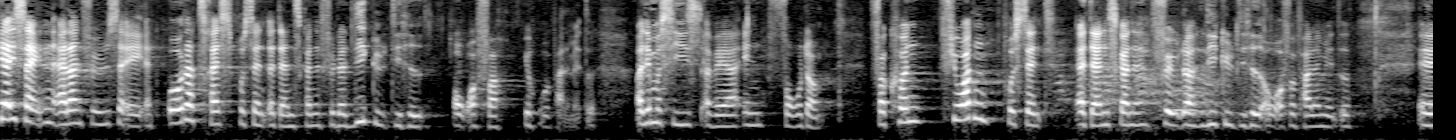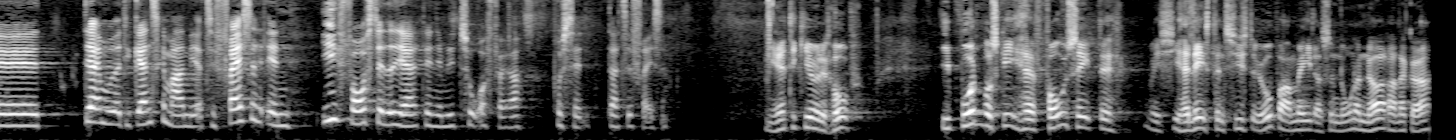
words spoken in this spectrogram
Her i salen er der en følelse af, at 68 procent af danskerne føler ligegyldighed over for Europaparlamentet. Og det må siges at være en fordom. For kun 14 procent af danskerne føler ligegyldighed over for parlamentet. Øh, derimod er de ganske meget mere tilfredse, end I forestillede jer. Det er nemlig 42 procent, der er tilfredse. Ja, det giver jo lidt håb. I burde måske have forudset det, hvis I har læst den sidste øvebarometer, som nogle af nørderne gør.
